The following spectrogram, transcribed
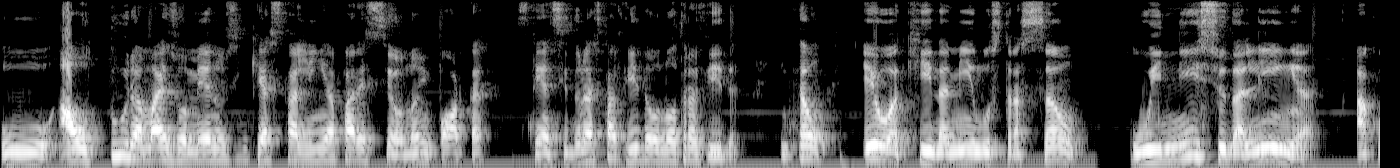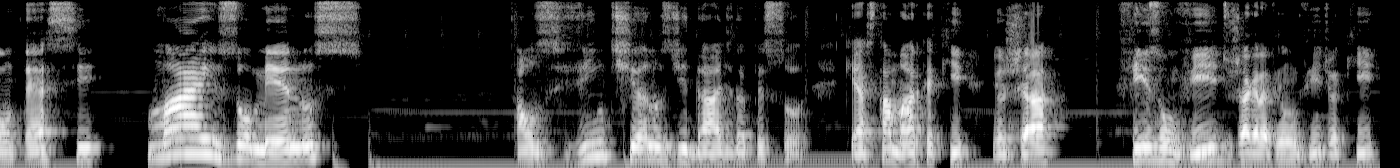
o, a altura mais ou menos em que esta linha apareceu, não importa se tenha sido nesta vida ou noutra vida. Então, eu aqui na minha ilustração, o início da linha acontece mais ou menos aos 20 anos de idade da pessoa, que é esta marca aqui. Eu já fiz um vídeo, já gravei um vídeo aqui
